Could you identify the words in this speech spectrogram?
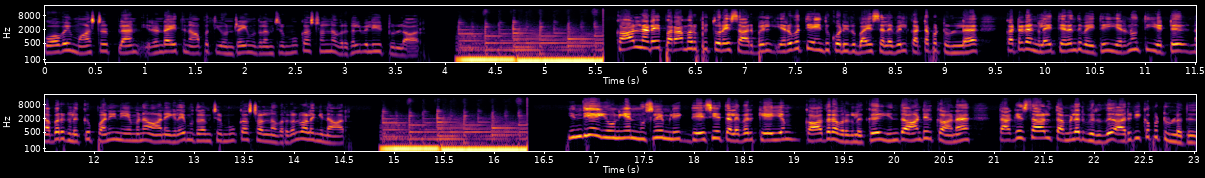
கோவை மாஸ்டர் பிளான் இரண்டாயிரத்தி நாற்பத்தி ஒன்றை முதலமைச்சர் மு க ஸ்டாலின் அவர்கள் வெளியிட்டுள்ளார். கால்நடை பராமரிப்புத்துறை சார்பில் இருபத்தி ஐந்து கோடி ரூபாய் செலவில் கட்டப்பட்டுள்ள கட்டடங்களை திறந்து வைத்து இருநூத்தி எட்டு நபர்களுக்கு பணி நியமன ஆணைகளை முதலமைச்சர் மு க ஸ்டாலின் அவர்கள் வழங்கினார். இந்திய யூனியன் முஸ்லீம் லீக் தேசிய தலைவர் கே எம் காதர் அவர்களுக்கு இந்த ஆண்டிற்கான தகைசால் தமிழர் விருது அறிவிக்கப்பட்டுள்ளது.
